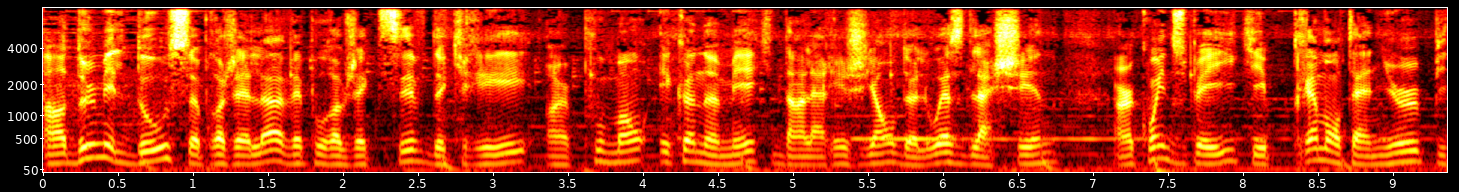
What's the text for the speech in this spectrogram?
En 2012, ce projet-là avait pour objectif de créer un poumon économique dans la région de l'ouest de la Chine, un coin du pays qui est très montagneux puis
